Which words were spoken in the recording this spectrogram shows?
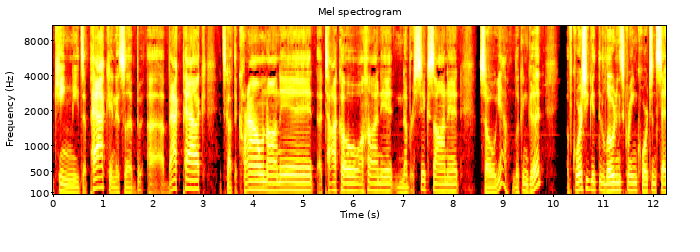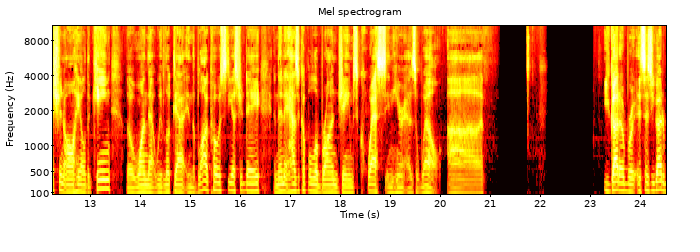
king needs a pack, and it's a, a backpack. It's got the crown on it, a taco on it, number six on it. So yeah, looking good. Of course, you get the loading screen Court's in session. All hail the king, the one that we looked at in the blog post yesterday, and then it has a couple LeBron James quests in here as well. Uh, you gotta. It says you gotta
